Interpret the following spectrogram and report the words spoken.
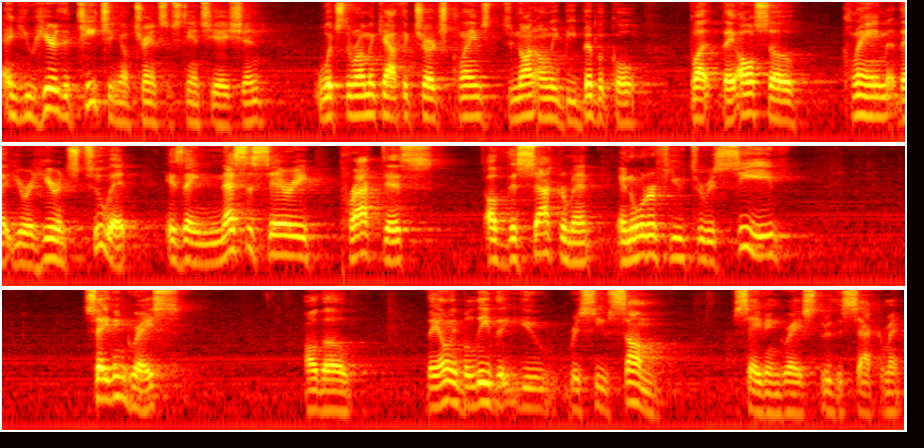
and you hear the teaching of transubstantiation, which the Roman Catholic Church claims to not only be biblical, but they also claim that your adherence to it is a necessary practice of this sacrament in order for you to receive saving grace although they only believe that you receive some saving grace through the sacrament.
